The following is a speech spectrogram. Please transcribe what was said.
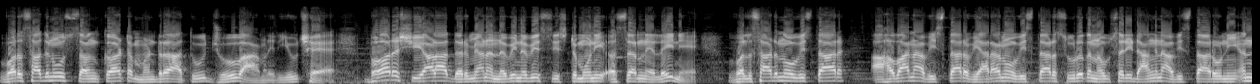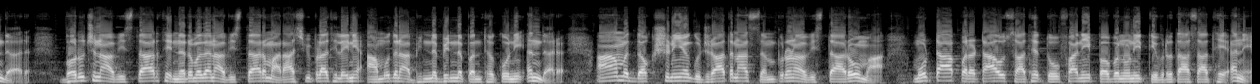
વરસાદનું સંકટ મંડરાતું જોવા મળી રહ્યું છે. ભર શિયાળા દરમિયાન નવી નવી સિસ્ટમોની અસરને લઈને વલસાડનો વિસ્તાર, આહવાના વિસ્તાર, વ્યારાનો વિસ્તાર, સુરત, નવસારી, ડાંગના વિસ્તારોની અંદર ભરૂચના વિસ્તારથી નર્મદાના વિસ્તારમાં રાજપીપળાથી લઈને આમોદના ભિન્ન ભિન્ન પંથકોની અંદર. આમ દક્ષિણીય ગુજરાતના સંપૂર્ણ વિસ્તારોમાં મોટા પલટાવ સાથે તોફાની પવનોની તીવ્રતા સાથે અને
